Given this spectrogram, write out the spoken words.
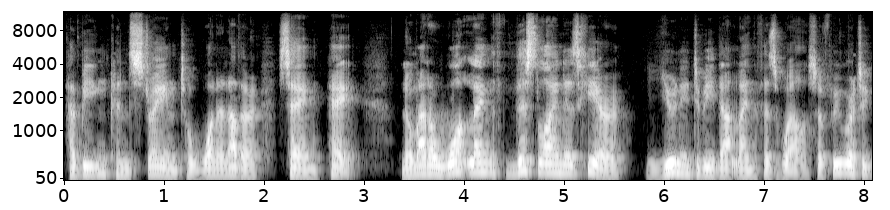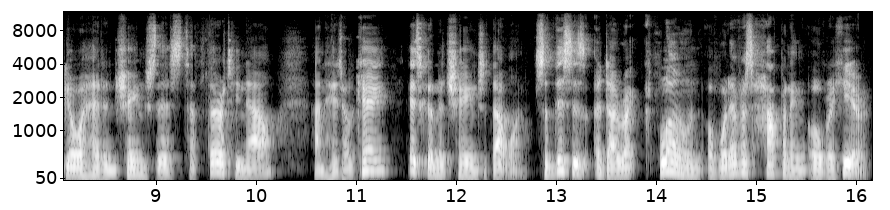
have been constrained to one another saying, hey, no matter what length this line is here, you need to be that length as well. So if we were to go ahead and change this to 30 now and hit OK, it's going to change that one. So this is a direct clone of whatever's happening over here.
